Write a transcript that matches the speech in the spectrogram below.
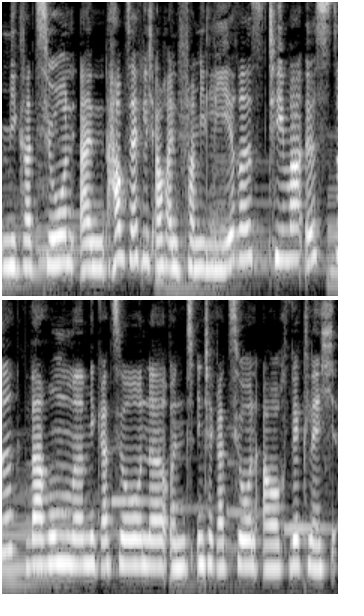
Migration ein, hauptsächlich auch ein familiäres Thema ist, warum Migration und Integration auch wirklich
